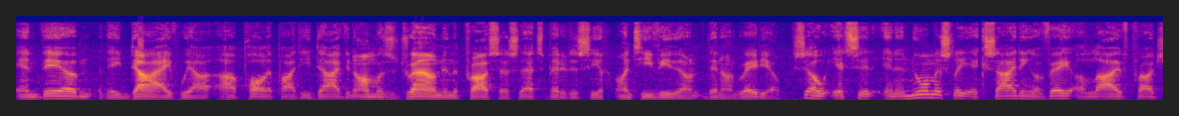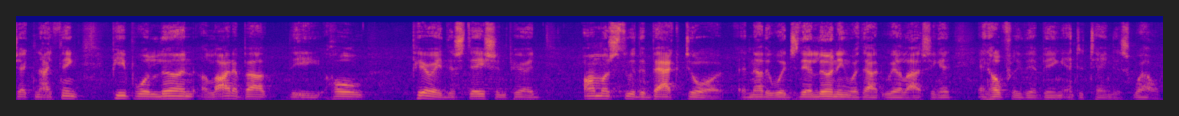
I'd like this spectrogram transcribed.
And there um, they dive, where our, Paul Ipate dived and almost drowned in the process. That's better to see on TV than on, than on radio. So it's an enormously exciting, a very alive project. And I think people will learn a lot about the whole period, the Dacian period, almost through the back door. In other words, they're learning without realizing it, and hopefully they're being entertained as well.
